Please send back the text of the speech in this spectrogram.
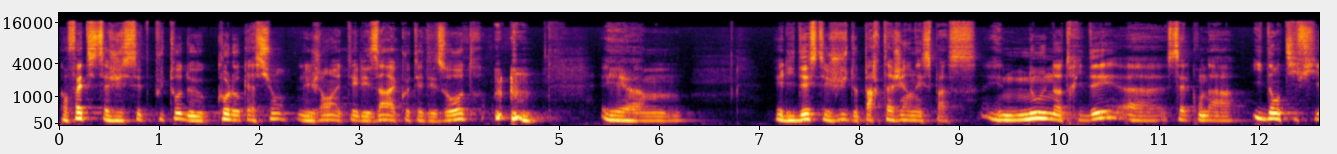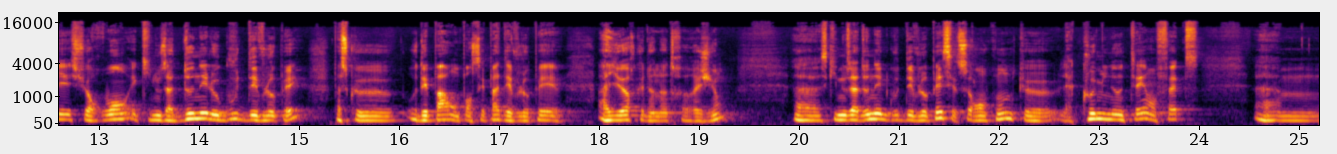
qu'en fait il s'agissait plutôt de colocation. Les gens étaient les uns à côté des autres et, et l'idée c'était juste de partager un espace. Et nous, notre idée, euh, celle qu'on a identifiée sur Rouen et qui nous a donné le goût de développer, parce que au départ on ne pensait pas développer ailleurs que dans notre région. Euh, ce qui nous a donné le goût de développer, c'est de se rendre compte que la communauté, en fait, euh,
